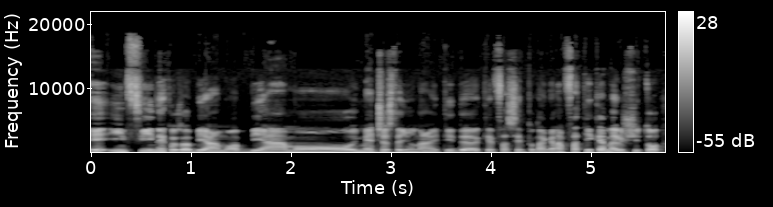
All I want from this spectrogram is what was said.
E infine cosa abbiamo? Abbiamo il Manchester United che fa sempre una gran fatica ma è riuscito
